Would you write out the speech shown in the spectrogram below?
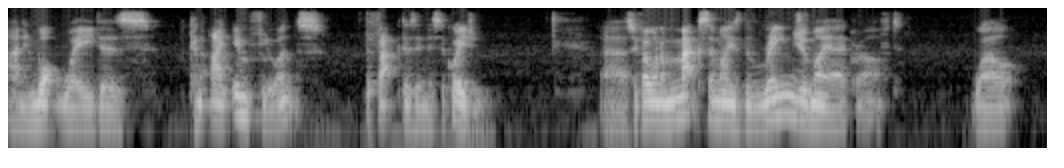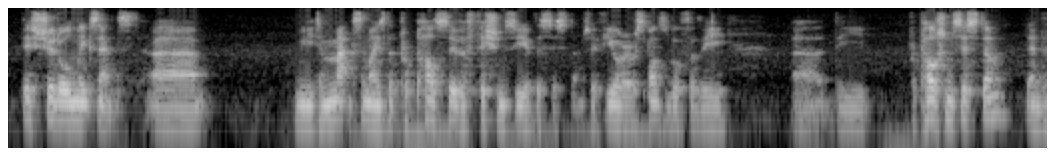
And in what way does can I influence the factors in this equation? Uh, so if I want to maximize the range of my aircraft, well, this should all make sense. Uh, we need to maximize the propulsive efficiency of the system. So if you're responsible for the uh, the propulsion system, then the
